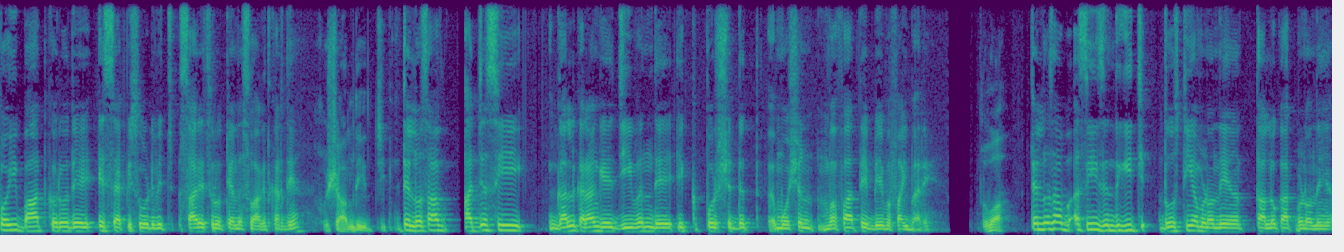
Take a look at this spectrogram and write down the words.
ਕੋਈ ਬਾਤ ਕਰੋ ਦੇ ਇਸ ਐਪੀਸੋਡ ਵਿੱਚ ਸਾਰੇ ਸਰੋਤਿਆਂ ਦਾ ਸਵਾਗਤ ਕਰਦੇ ਹਾਂ। ਖੁਸ਼ਾਮਦੀਦ ਜੀ। ਢਿੱਲੋਂ ਸਾਹਿਬ ਅੱਜ ਅਸੀਂ ਗੱਲ ਕਰਾਂਗੇ ਜੀਵਨ ਦੇ ਇੱਕ ਪੁਰਸ਼ਿੱਦਤ ਇਮੋਸ਼ਨ ਵਫਾ ਤੇ ਬੇਵਫਾਈ ਬਾਰੇ। ਵਾਹ। ਢਿੱਲੋਂ ਸਾਹਿਬ ਅਸੀਂ ਜ਼ਿੰਦਗੀ 'ਚ ਦੋਸਤੀਆਂ ਬਣਾਉਂਦੇ ਹਾਂ ਤਾਲੁਕਾਤ ਬਣਾਉਂਦੇ ਹਾਂ।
